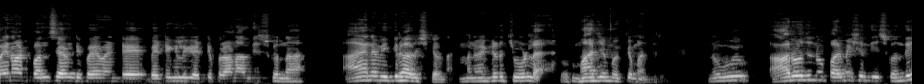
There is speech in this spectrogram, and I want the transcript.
why not one seventy five అంటే బెట్టింగ్లు గట్టి ప్రాణాలు తీసుకున్న ఆయన విగ్రహావిష్కరణ. మనం ఎక్కడ చూడలే. ఒక మాజీ ముఖ్యమంత్రి. నువ్వు ఆ రోజు నువ్వు పర్మిషన్ తీసుకుంది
